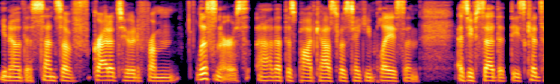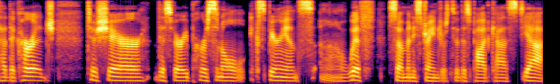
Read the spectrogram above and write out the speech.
you know, this sense of gratitude from listeners uh, that this podcast was taking place, and as you've said, that these kids had the courage to share this very personal experience uh, with so many strangers through this podcast. Yeah,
